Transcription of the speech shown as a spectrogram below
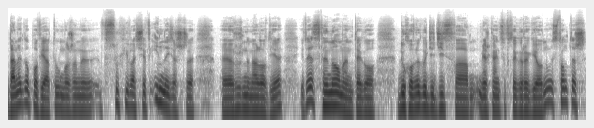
danego powiatu możemy wsłuchiwać się w inne jeszcze e, różne melodie. I to jest fenomen tego duchowego dziedzictwa mieszkańców tego regionu. Stąd też,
